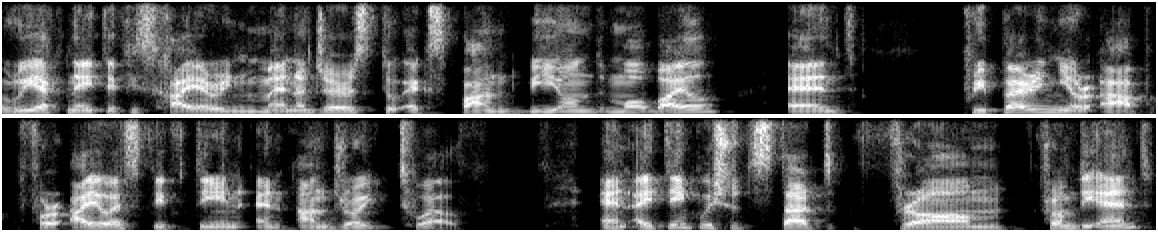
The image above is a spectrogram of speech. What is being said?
React Native is hiring managers to expand beyond mobile, and preparing your app for iOS 15 and Android 12. And I think we should start from from the end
